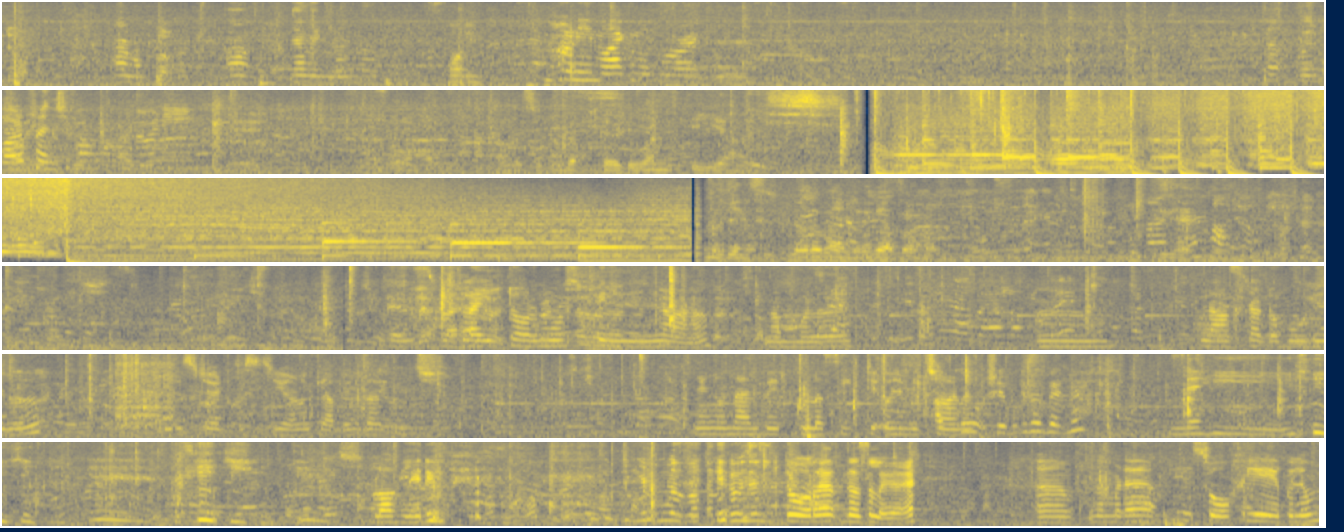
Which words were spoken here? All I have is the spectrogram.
ഇരുന്നോ പ്രിന്റ് വേണം മോർണിംഗ് ഒരുപാട് ഫ്രണ്ട്ഷിപ്പ് നമ്മുടെ seat number thirty one E ആണ് എമർജൻസി ഇവിടെ ഭയങ്കര ഗ്യാപ്പാണ് ഫ്ലൈറ്റ് ഓൾമോസ്റ്റ് ഫില്ലാണ് നമ്മൾ ലാസ്റ്റ് ആട്ടോ ബോർഡ് ചെയ്തത് ജസ്റ്റ് അഡ്ജസ്റ്റ് ചെയ്യാണ് ക്യാബിൻ ബാഗേജ് ഞങ്ങൾ നാല് പേർക്കുള്ള സീറ്റ് ഒരുമിച്ചാണ്. നഹി. ബ്ലോഗിലേരും ഡോറ് നമ്മുടെ സോഫിയ ഏബിളും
